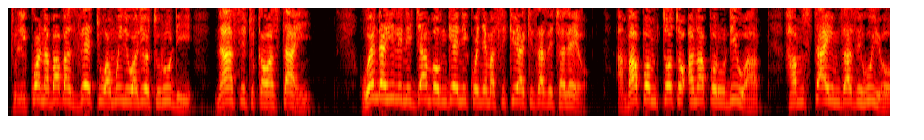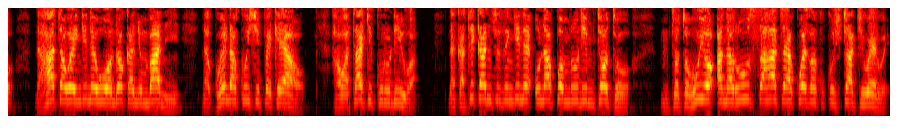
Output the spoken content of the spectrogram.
tulikuwa na baba zetu wa mwili walioturudi nasi tukawastahi. Huenda hili ni jambo ngeni kwenye masikio ya kizazi cha leo ambapo mtoto anaporudiwa hamstahi mzazi huyo na hata wengine huondoka nyumbani na kwenda kuishi peke yao. Hawataki kurudiwa. Na katika nchi zingine unapomrudi mtoto mtoto huyo ana ruhusa hata ya kuweza kukushtaki wewe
